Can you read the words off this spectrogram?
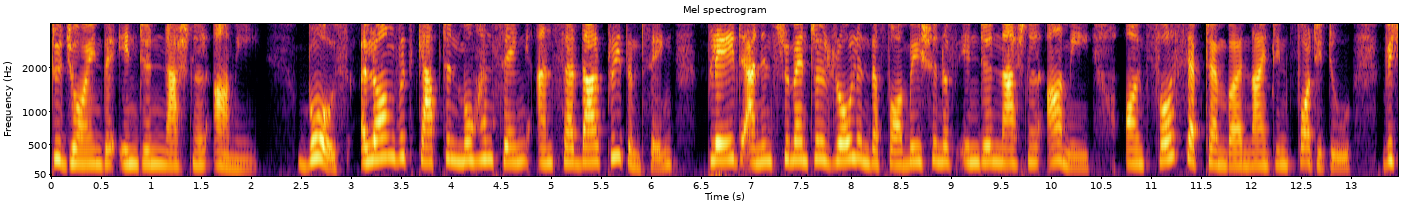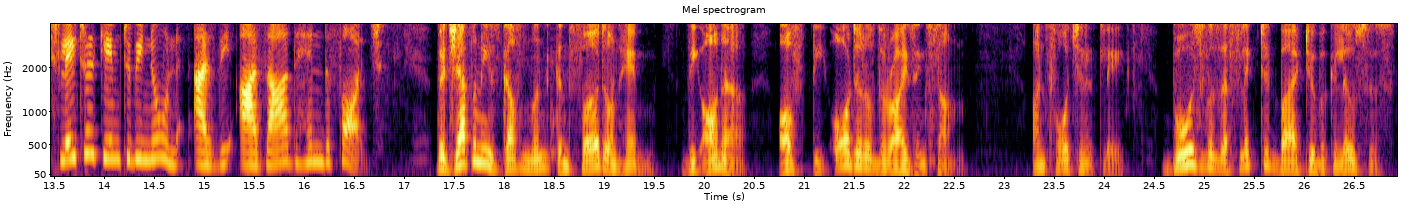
to join the Indian National Army. Bose, along with Captain Mohan Singh and Sardar Pritam Singh, played an instrumental role in the formation of Indian National Army on 1 September 1942, which later came to be known as the Azad Hind Fauj. The Japanese government conferred on him the honor of the Order of the Rising Sun. Unfortunately, Bose was afflicted by tuberculosis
